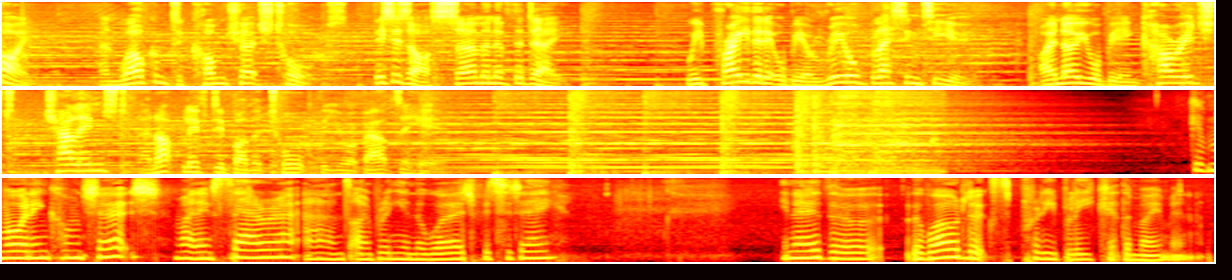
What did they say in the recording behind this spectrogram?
Hi, and welcome to ComChurch Talks. This is our sermon of the day. We pray that it will be a real blessing to you. I know you'll be encouraged, challenged, and uplifted by the talk that you're about to hear. Good morning, ComChurch. My name's Sarah, and I'm bringing the word for today. You know, the, the world looks pretty bleak at the moment,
